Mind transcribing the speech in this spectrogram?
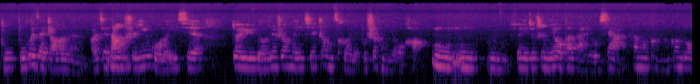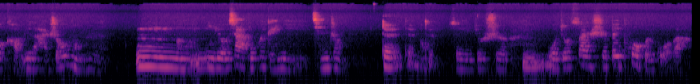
不不会再招人，而且当时英国的一些对于留学生的一些政策也不是很友好，嗯嗯。嗯，所以就是没有办法留下，他们可能更多考虑的还是欧盟的人，嗯你留下不会给你签证，对对对，所以就是嗯我就算是被迫回国吧，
